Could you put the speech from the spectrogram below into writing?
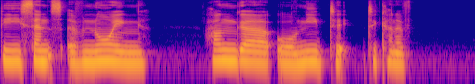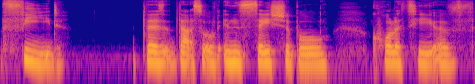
the sense of gnawing hunger or need to to kind of feed. There's that sort of insatiable quality of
